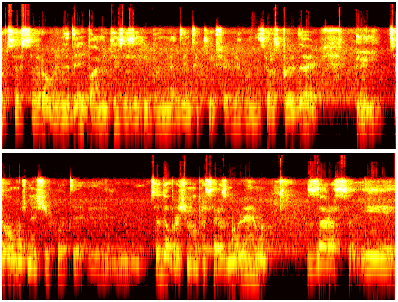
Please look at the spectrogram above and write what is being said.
оце все роблять, не день пам'яті за загиблими, а день такий, що як вони це розповідають. Цього можна очікувати. Це добре, що ми про це розмовляємо зараз. І е,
